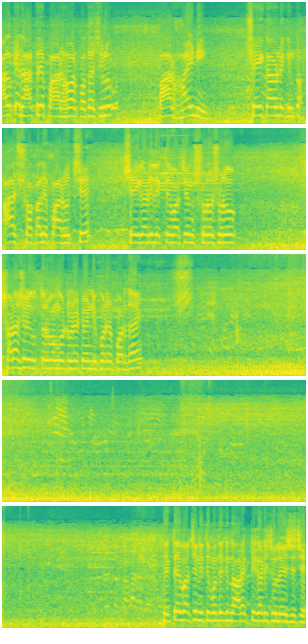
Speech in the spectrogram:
কালকে রাত্রে পার হওয়ার কথা ছিল, পার হয়নি। সেই কারণে কিন্তু আজ সকালে পার হচ্ছে। সেই গাড়ি দেখতে পাচ্ছেন ষোলো ষোলো সরাসরি উত্তরবঙ্গ টুডে টোয়েন্টি ফোরের পর্দায়। দেখতেই পাচ্ছেন ইতিমধ্যে কিন্তু আরেকটি গাড়ি চলে এসেছে।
